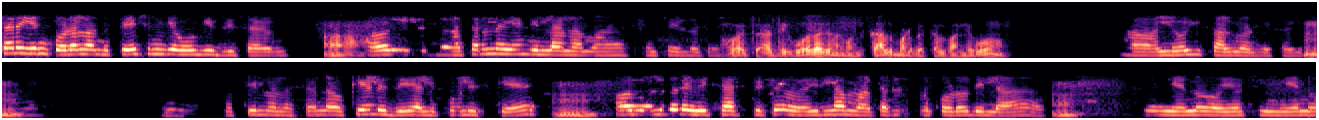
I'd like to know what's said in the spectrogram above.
ಥರ ಏನ್ ಕೊಡಲ್ಲ ಅಂದ್ರೆ ಪೇಷಂಟ್ಗೆ ಹೋಗಿದ್ವಿ ಸರ್ ಹಾ. ಅವ್ರು ಆ ಥರ ಎಲ್ಲ ಏನಿಲ್ಲ ಅಲ್ಲಮ್ಮ ಅಂತ ಹೇಳಿದ್ರು. ಹೋಯ್ತು ಅಲ್ಲಿಗೆ ಹೋದಾಗ ನಂಗೆ ಒಂದು ಕಾಲ್ ಮಾಡ್ಬೇಕಲ್ವಾ ನೀವು? ಹಾ ಅಲ್ಲಿ ಹೋಗಿ ಕಾಲ್ ಮಾಡ್ಬೇಕಾಗಿತ್ತು ಹ್ಮ್. ಹ್ಮ್. ಗೊತ್ತಿಲ್ವಲ್ಲ ಸರ್ ನಾವು ಕೇಳಿದ್ವಿ ಅಲ್ಲಿ ಪೊಲೀಸ್ಗೆ ಗೆ. ಅವ್ರು ಒಳಗಡೆ ವಿಚಾರಿಸ್ಬಿಟ್ಟು ಇಲ್ಲ ಏನು ಕೊಡೋದಿಲ್ಲ. ನೀವು ಏನೋ ಯೋಚನೆ ಏನೋ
